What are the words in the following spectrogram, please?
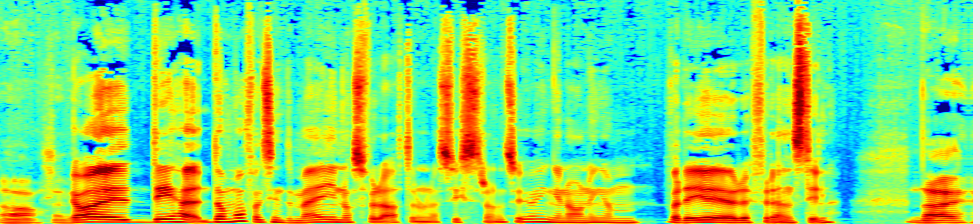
Ja. Ja, eh, det här, de var faktiskt inte med i Nosferatu, de där systrarna, så jag har ingen aning om vad det är referens till. Nej,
